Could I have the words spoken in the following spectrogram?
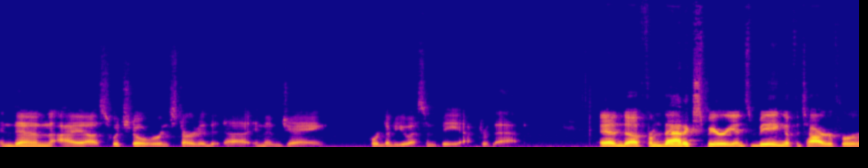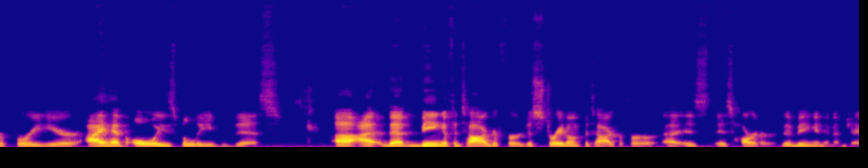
and then I uh, switched over and started uh, MMJing for WSMV after that. And uh, from that experience, being a photographer for a year, I have always believed this: uh, I, that being a photographer, just straight on photographer, uh, is is harder than being an MMJ.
